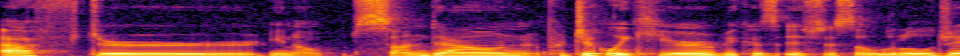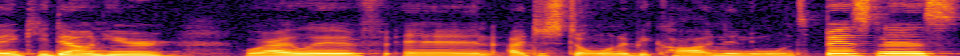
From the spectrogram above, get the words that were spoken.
after you know sundown particularly here because it's just a little janky down here where i live and i just don't want to be caught in anyone's business.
